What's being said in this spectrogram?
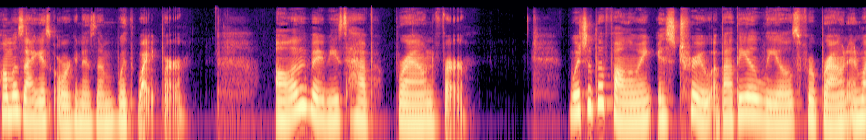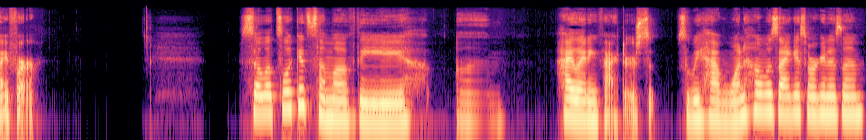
homozygous organism with white fur. All of the babies have brown fur. Which of the following is true about the alleles for brown and white fur? So let's look at some of the um, highlighting factors. So we have one homozygous organism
